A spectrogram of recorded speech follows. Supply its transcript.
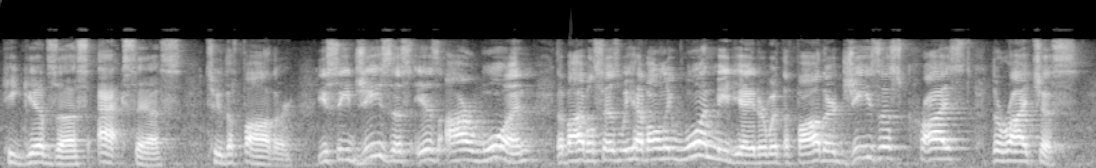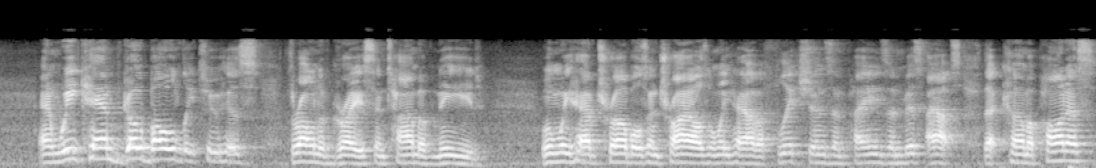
He gives us access to the Father. You see, Jesus is our one. The Bible says we have only one mediator with the Father, Jesus Christ the righteous and we can go boldly to his throne of grace in time of need. When we have troubles and trials, when we have afflictions and pains and mishaps that come upon us,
